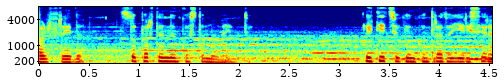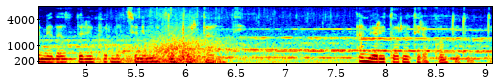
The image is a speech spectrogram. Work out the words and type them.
Alfredo, sto partendo in questo momento. Il tizio che ho incontrato ieri sera mi ha dato delle informazioni molto importanti. Al mio ritorno ti racconto tutto.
